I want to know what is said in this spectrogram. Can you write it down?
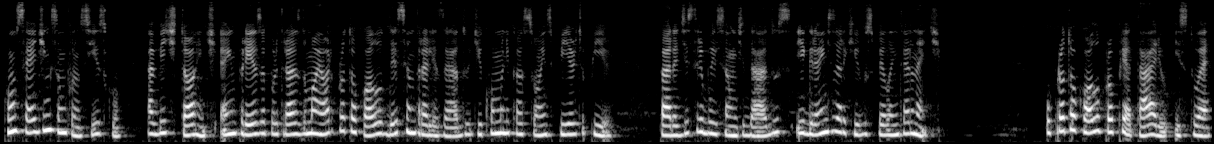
Com sede em São Francisco, a BitTorrent é a empresa por trás do maior protocolo descentralizado de comunicações peer-to-peer -peer para distribuição de dados e grandes arquivos pela internet. O protocolo proprietário, isto é,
